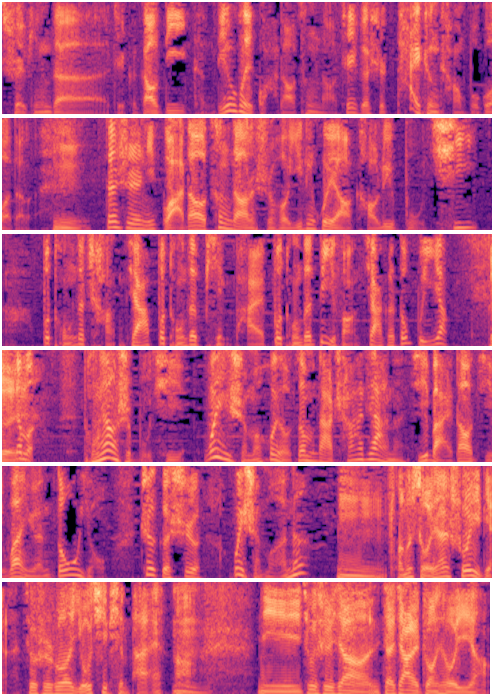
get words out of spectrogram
水平的这个高低，肯定会剐到蹭到，这个是太正常不过的了。嗯，但是你剐到蹭到的时候，一定会要考虑补漆啊，不同的厂家、不同的品牌、不同的地方，价格都不一样。对。那么，同样是补漆，为什么会有这么大差价呢？几百到几万元都有，这个是为什么呢？嗯，我们首先说一点，就是说油漆品牌啊，嗯你就是像在家里装修一样，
